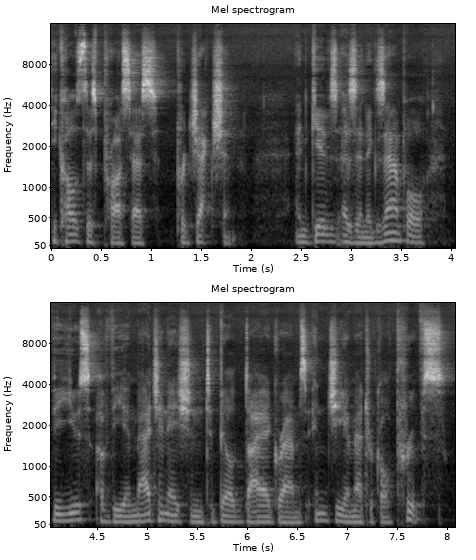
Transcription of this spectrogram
He calls this process projection, and gives as an example the use of the imagination to build diagrams in geometrical proofs.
